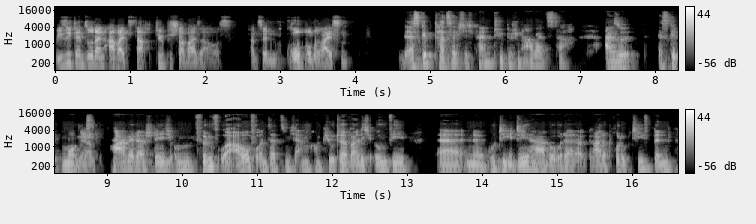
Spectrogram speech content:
Wie sieht denn so dein Arbeitstag typischerweise aus? Kannst du den grob umreißen? Es gibt tatsächlich keinen typischen Arbeitstag. Also es gibt ja. Tage, da stehe ich um 5 Uhr auf und setze mich an den Computer, weil ich irgendwie eine gute Idee habe oder gerade produktiv bin.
